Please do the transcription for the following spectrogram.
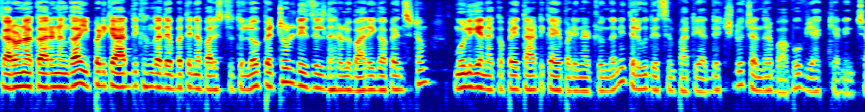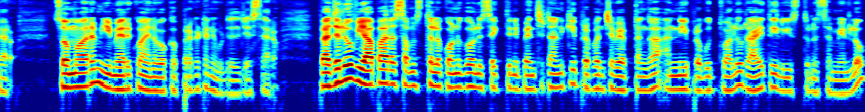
కరోనా కారణంగా ఇప్పటికే ఆర్థికంగా దెబ్బతిన్న పరిస్థితుల్లో పెట్రోల్ డీజిల్ ధరలు భారీగా పెంచడం మూలిగే నక్కపై తాటికాయ పడినట్లుందని తెలుగుదేశం పార్టీ అధ్యక్షుడు చంద్రబాబు వ్యాఖ్యానించారు. సోమవారం ఈ మేరకు ఆయన ఒక ప్రకటన విడుదల చేశారు. ప్రజలు వ్యాపార సంస్థల కొనుగోలు శక్తిని పెంచడానికి ప్రపంచవ్యాప్తంగా అన్ని ప్రభుత్వాలు రాయితీలు ఇస్తున్న సమయంలో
